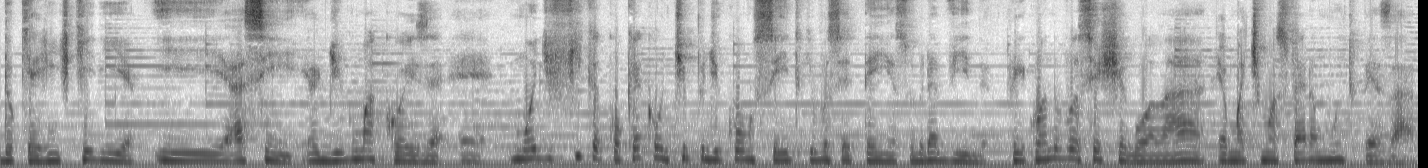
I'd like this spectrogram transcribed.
do que a gente queria. E assim, eu digo uma coisa, é, modifica qualquer tipo de conceito que você tenha sobre a vida, porque quando você chegou lá, é uma atmosfera muito pesada,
